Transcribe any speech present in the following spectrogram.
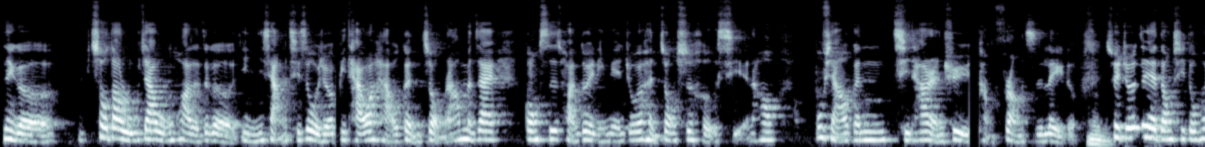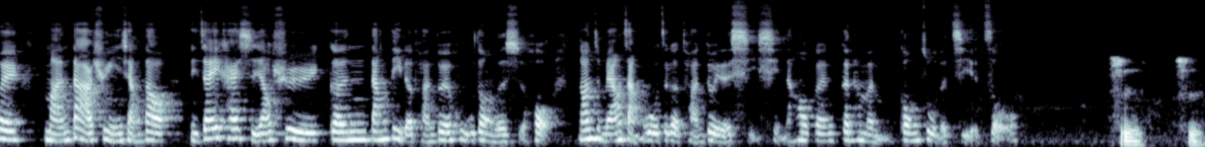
那个。受到儒家文化的这个影响，其实我觉得比台湾还要更重。然后他们在公司团队里面就会很重视和谐，然后不想要跟其他人去 confront 之类的，嗯，所以就是这些东西都会蛮大去影响到你在一开始要去跟当地的团队互动的时候，然后你怎么样掌握这个团队的习性，然后跟跟他们工作的节奏。是是。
